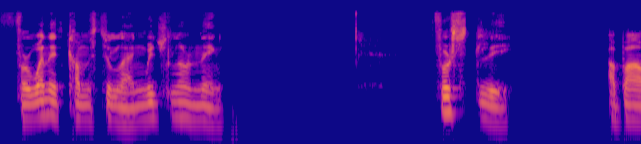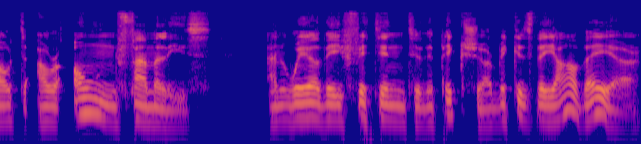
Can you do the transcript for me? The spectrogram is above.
for when it comes to language learning. Firstly, about our own families and where they fit into the picture because they are there.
